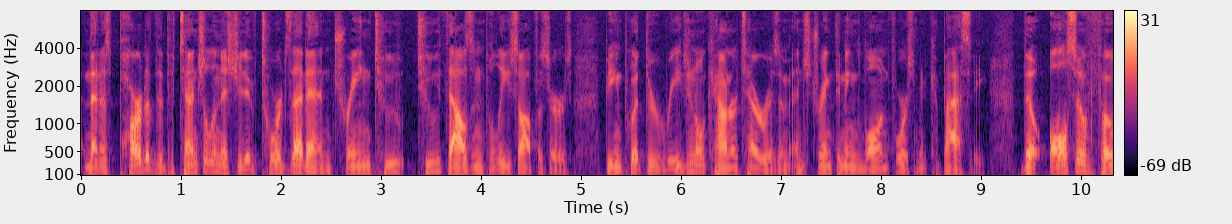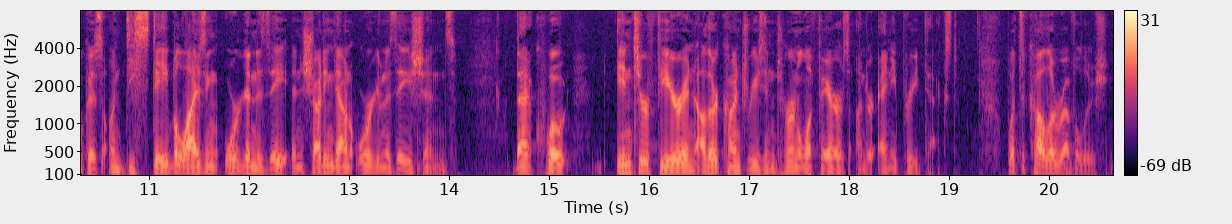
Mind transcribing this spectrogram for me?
and that as part of the potential initiative towards that end, train two, 2,000 police officers being put through regional counterterrorism and strengthening law enforcement capacity. They'll also focus on destabilizing organiza- and shutting down organizations that, quote, interfere in other countries' internal affairs under any pretext. What's a color revolution?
